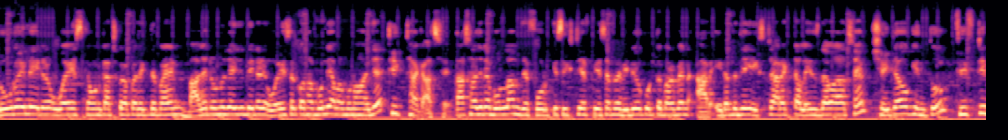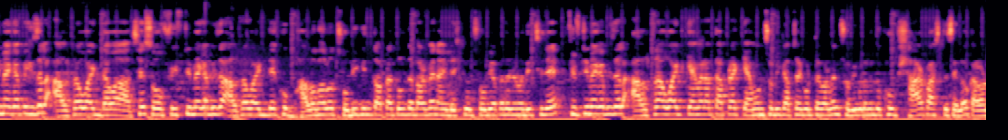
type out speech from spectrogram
দৌড়াইলে এটার ওআইএস কেমন কাজ করে আপনারা দেখতে পারেন। বাজেট অনুযায়ী যদি এটার ওআইএস এর কথা বলি, আমার মনে হয় যে ঠিকঠাক আছে। তাছাড়া যেটা বললাম যে ফোর কে সিক্সটি এফপিএস আপনারা ভিডিও করতে পারবেন। আর এটাতে যে এক্সট্রা আরেকটা লেন্স দেওয়া আছে, সেইটাও কিন্তু ফিফটি মেগাপিক্সেল আলট্রা ওয়াইড দেওয়া আছে। So fifty megapixel ultra wide দিয়ে খুব ভালো ভালো ছবি কিন্তু আপনারা তুলতে পারবেন। আমি বেশ কিছু ছবি আপনাদের জন্য দিচ্ছি যে ফিফটি মেগাপিক্সেল আলট্রা ওয়াইড ক্যামেরাতে আপনারা কেমন ছবি ক্যাপচার করতে পারবেন? ছবিগুলো কিন্তু খুব শার্প আসতেছিল, কারণ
